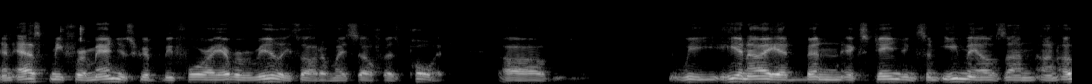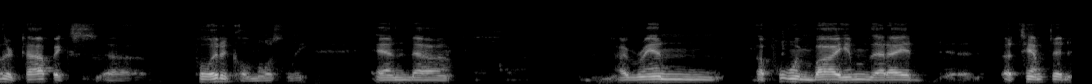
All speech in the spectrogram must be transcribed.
and asked me for a manuscript before I ever really thought of myself as poet. Uh, we, he and I had been exchanging some emails on, on other topics, uh, political mostly. And, uh, I ran a poem by him that I had attempted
